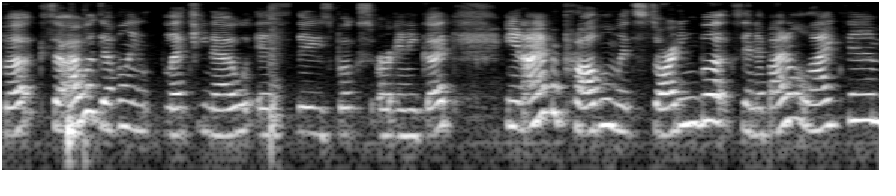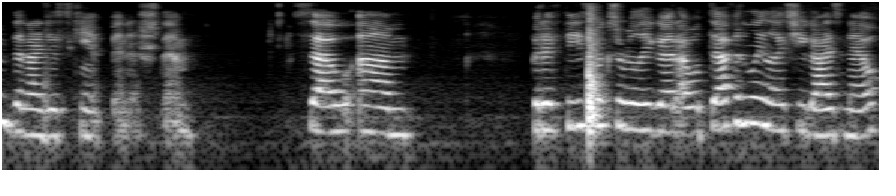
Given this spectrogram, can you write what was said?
book. So I will definitely let you know if these books are any good. And I have a problem with starting books, and if I don't like them, then I just can't finish them. So, um, but if these books are really good, I will definitely let you guys know.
